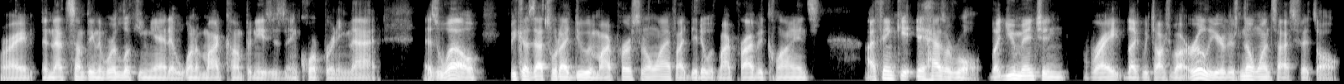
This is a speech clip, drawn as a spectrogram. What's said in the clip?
right? And that's something that we're looking at at one of my companies is incorporating that as well, because that's what I do in my personal life. I did it with my private clients. I think it, it has a role, but you mentioned, right? Like we talked about earlier, there's no one size fits all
